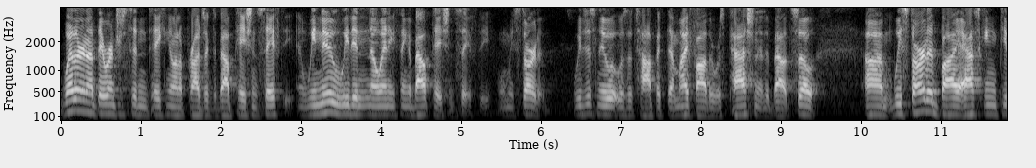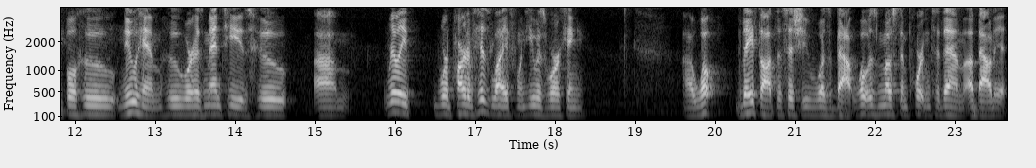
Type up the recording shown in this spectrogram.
whether or not they were interested in taking on a project about patient safety. And we knew we didn't know anything about patient safety when we started. We just knew it was a topic that my father was passionate about. So um, we started by asking people who knew him, who were his mentees, who um, really were part of his life when he was working, uh, what they thought this issue was about, what was most important to them about it.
